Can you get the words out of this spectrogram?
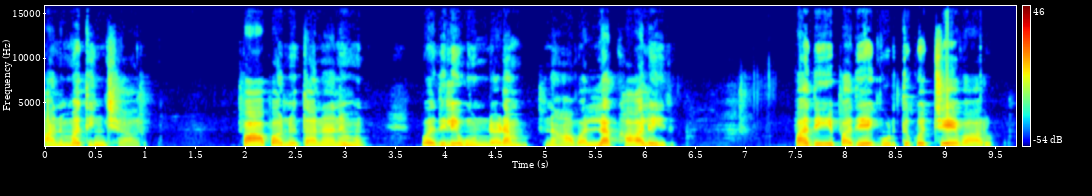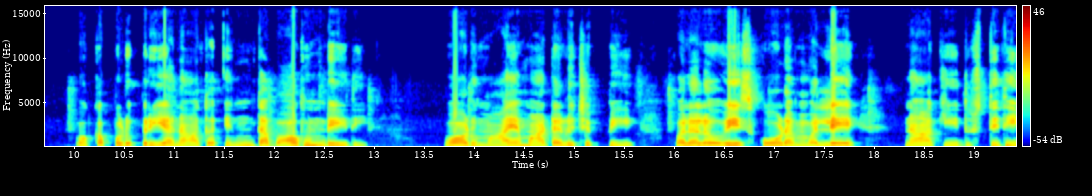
అనుమతించారు. పాపను తనను వదిలి ఉండడం నా వల్ల కాలేదు. పదే పదే గుర్తుకొచ్చేవారు ఒకప్పుడు ప్రియ నాతో ఎంత బాగుండేది వాడు మాయ మాటలు చెప్పి వలలో వేసుకోవడం వల్లే నాకీ దుస్థితి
